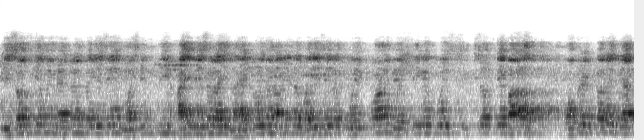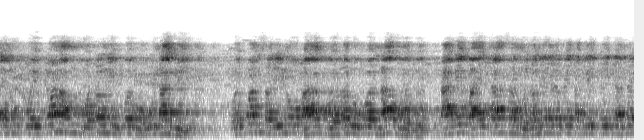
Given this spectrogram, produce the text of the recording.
પ્રેશરથી અમે મેન્ટેન કરીએ છીએ. મશીનથી હાઈ પ્રેશરાઇઝ નાઇટ્રોજન આની અંદર ભરીએ છીએ. એટલે કોઈ પણ વ્યક્તિ કે કોઈ શિક્ષક કે બાળક ઓપરેટ કરે ત્યારે એનું કોઈ પણ આમ બોટલની ઉપર હોવું ના જોઈએ. કોઈ પણ શરીરનો ભાગ બોટલ ઉપર ના હોવો જોઈએ. કારણ કે બાય ચાન્સ આ નોઝલની અંદર કંઈ તકલીફ થઈ કે અંદર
